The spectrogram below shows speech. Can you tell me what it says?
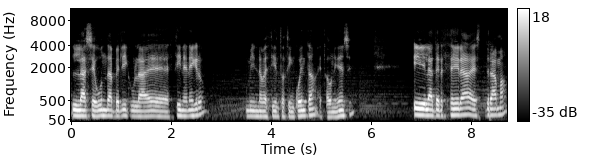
La segunda película es Cine Negro, 1950, estadounidense. Y la tercera es Drama,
